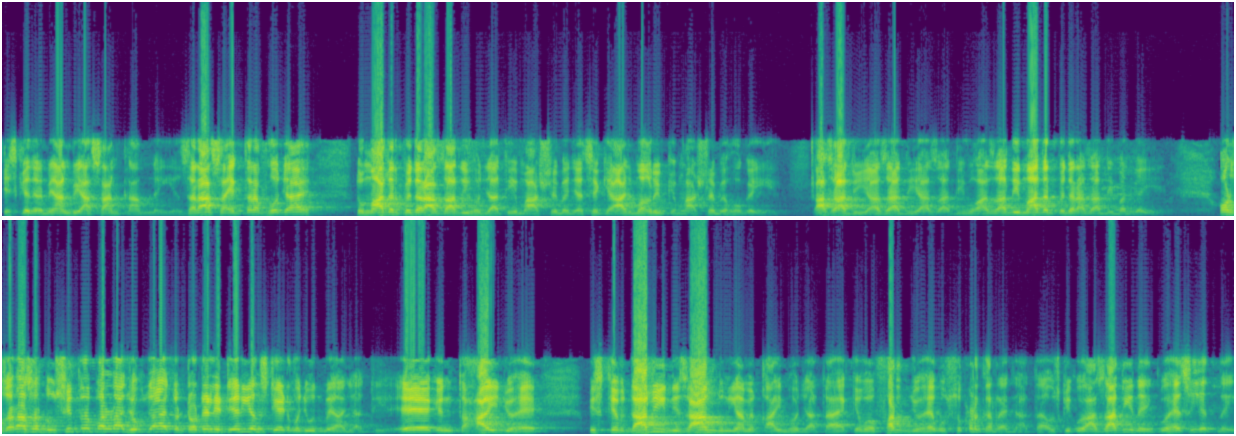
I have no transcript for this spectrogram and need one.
اس کے درمیان بھی آسان کام نہیں ہے۔ ذرا سا ایک طرف ہو جائے تو مادر پدر آزادی ہو جاتی ہے معاشرے میں، جیسے کہ آج مغرب کے معاشرے میں ہو گئی ہے۔ آزادی آزادی آزادی، وہ آزادی مادر پدر آزادی بن گئی ہے۔ اور ذرا سا دوسری طرف پلڑا جھک جائے تو ٹوٹلیٹیرین سٹیٹ وجود میں آ جاتی ہے۔ ایک انتہائی جو ہے استبدادی نظام دنیا میں قائم ہو جاتا ہے کہ وہ فرد جو ہے وہ سکڑ کر رہ جاتا ہے۔ اس کی کوئی آزادی نہیں، کوئی حیثیت نہیں۔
